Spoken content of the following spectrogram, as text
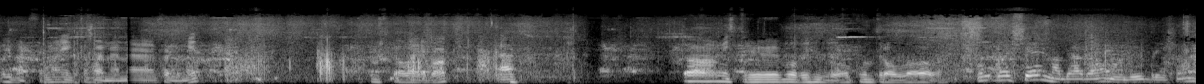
og i hvert fall når jeg ikke har med meg følget mitt, som skal være bak. Ja. Da mister du både hue og kontroll og Hva, skjer med deg da når du blir sånn?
